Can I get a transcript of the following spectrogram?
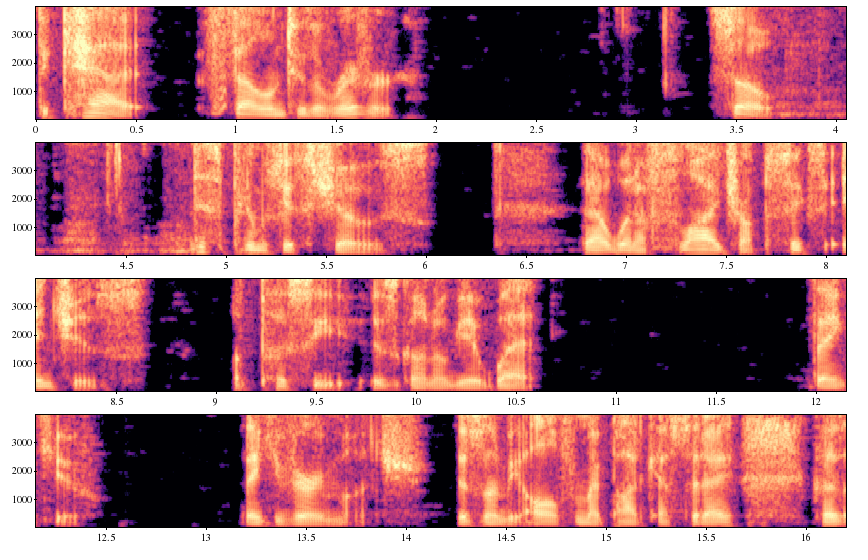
The cat fell into the river. So, this pretty much just shows that when a fly drops six inches, a pussy is gonna get wet. Thank you. Thank you very much. This is going to be all for my podcast today because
